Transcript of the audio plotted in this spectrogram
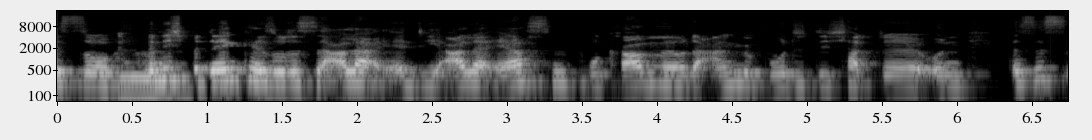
ist so, mhm. wenn ich bedenke, so das aller, die allerersten Programme oder Angebote, die ich hatte und das ist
